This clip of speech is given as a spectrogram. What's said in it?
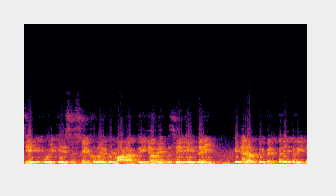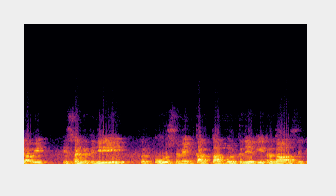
ਜੇ ਕੋਈ ਇਸ ਸਿੱਖ ਨੂੰ ਕੋਈ ਮਾੜਾ ਕਹੀ ਜਾਵੇ, ਕਿਸੇ ਇਦਾਂ ਹੀ ਇਹਦੇ ਨਾਲ ਕੋਈ ਵਿਤਕਰੇ ਕਰੀ ਜਾਵੇ ਇਹ ਸੰਗਤ ਜੀ, ਪਰ ਉਸ ਸਮੇਂ ਕਰਤਾ ਪੁਰਖ ਦੇ ਅੱਗੇ ਅਰਦਾਸ ਇੱਕ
